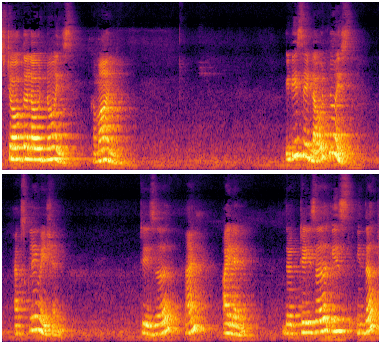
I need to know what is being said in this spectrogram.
Stop the loud noise. Command. It is a loud noise. Exclamation. Treasure and island. The treasure is in the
